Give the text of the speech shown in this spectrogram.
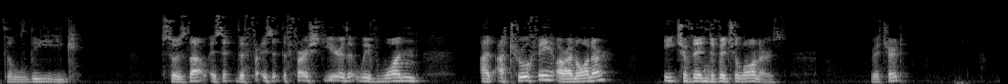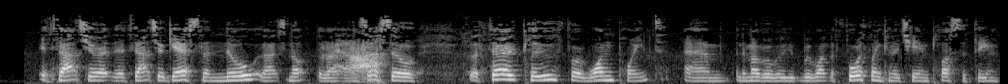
the league. So is that, is it the, is it the first year that we've won a, a trophy or an honour? Each of the individual honours? Richard? If that's your if that's your guess, then no, that's not the right answer. So the third clue for one point, um, and remember we, we want the fourth link in the chain plus the theme,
